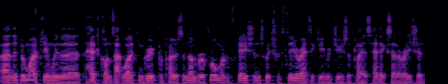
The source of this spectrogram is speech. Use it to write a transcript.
Uh, they've been working with a head contact working group, proposed a number of rule modifications which would theoretically reduce a player's head acceleration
